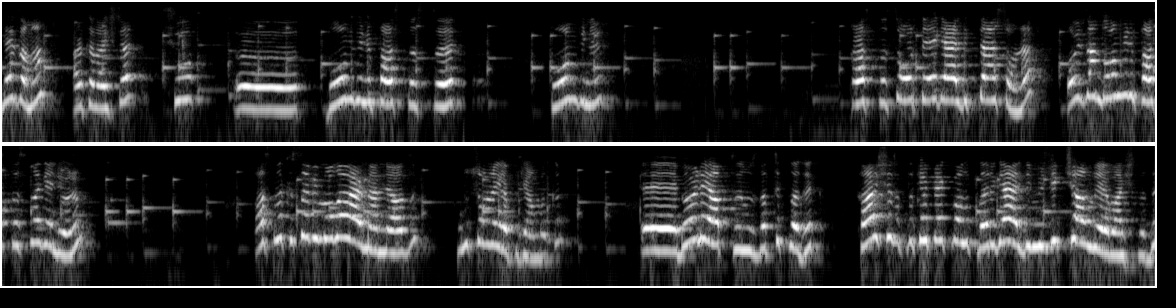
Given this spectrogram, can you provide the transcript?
Ne zaman? Arkadaşlar şu e, doğum günü pastası doğum günü pastası ortaya geldikten sonra o yüzden doğum günü pastasına geliyorum. Kısa bir mola vermem lazım. Bunu sonra yapacağım bakın. Ee, böyle yaptığımızda tıkladık. Karşılıklı köpek balıkları geldi. Müzik çalmaya başladı.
